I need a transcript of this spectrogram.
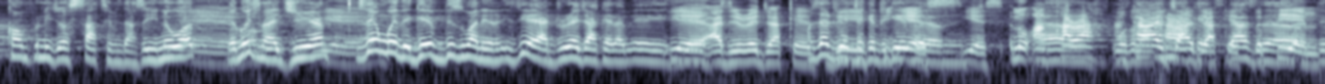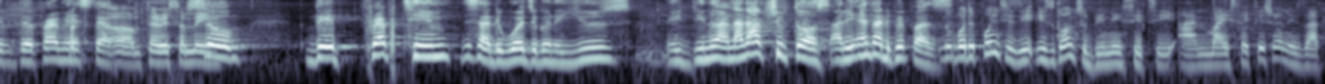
PR company just sat him down. So you know what? Yeah, They're going to Nigeria. yeah. The same way they gave this one, in, is it a Adire jacket? Uh, Yeah, at the red jacket. Was that the red jacket they gave, Yes, um, yes. No, um, Ankara was an Ankara jacket. That's the, PM. The, the Prime Minister. um, Theresa May. So they prepped him. These are the words they're going to use. You know, and that tripped us, and he entered the papers. No, but the point is, he- he's gone to Benin City, and my expectation is that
